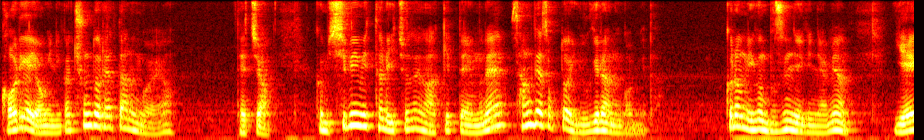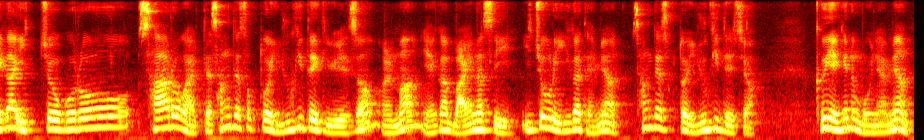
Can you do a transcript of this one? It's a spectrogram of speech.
거리가 0이니까 충돌했다는 거예요. 됐죠? 그럼 12m를 2초 동에 갔기 때문에 상대 속도가 6이라는 겁니다. 그럼 이건 무슨 얘기냐면 얘가 이쪽으로 4로 갈 때 상대 속도가 6이 되기 위해서 얼마? 얘가 마이너스 2, 이쪽으로 2가 되면 상대 속도가 6이 되죠. 그 얘기는 뭐냐면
